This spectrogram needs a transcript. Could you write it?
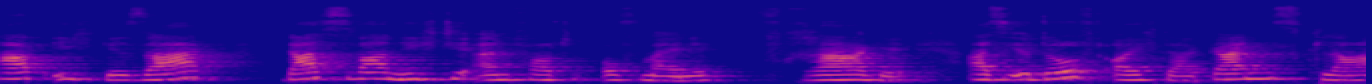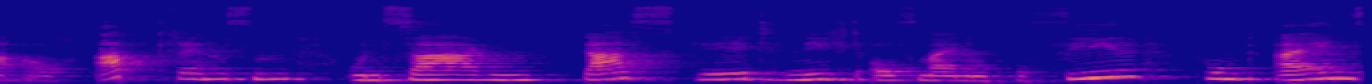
habe ich gesagt, das war nicht die Antwort auf meine Frage. Also ihr dürft euch da ganz klar auch abgrenzen und sagen, das geht nicht auf meinem Profil. Punkt eins,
